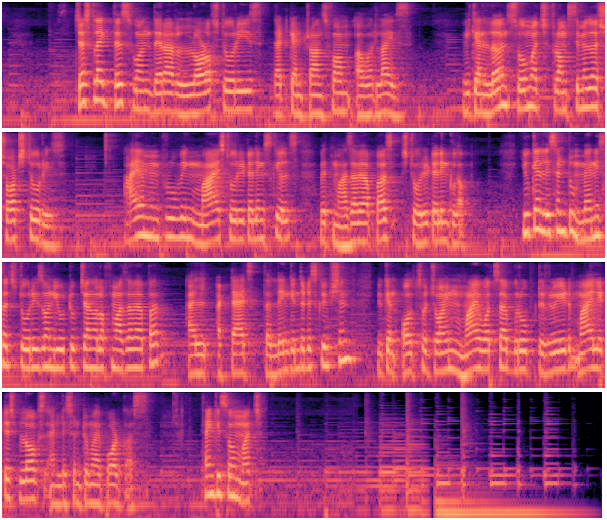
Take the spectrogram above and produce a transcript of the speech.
Just like this one, there are a lot of stories that can transform our lives. We can learn so much from similar short stories. I am improving my storytelling skills with Maza Vyapar's Storytelling Club. You can listen to many such stories on YouTube channel of Maza Vyapar. I'll attach the link in the description. You can also join my WhatsApp group to read my latest blogs and listen to my podcasts. Thank you so much.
